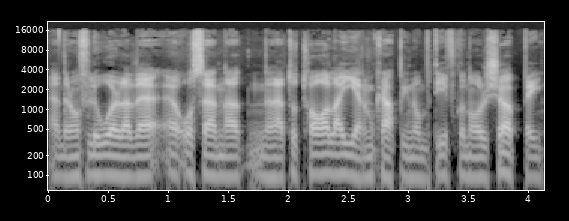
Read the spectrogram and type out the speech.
eh, när de förlorade eh, och sen den här totala genomklappningen mot IFK Norrköping.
